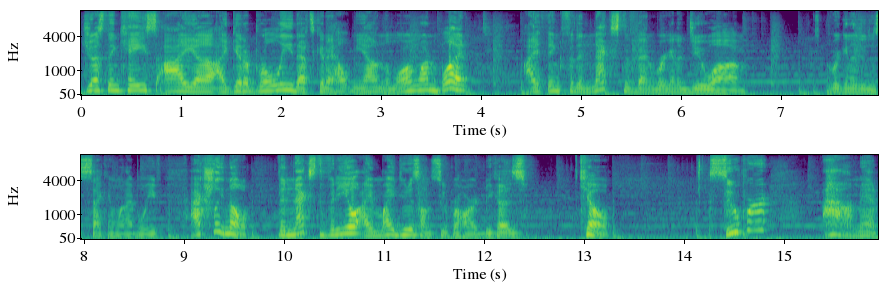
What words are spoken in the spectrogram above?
just in case I uh, I get a Broly, that's going to help me out in the long run. But I think for the next event, we're going to do... Um, we're gonna do the second one, I believe. Actually, no. The next video, I might do this on super hard because, yo, super? Ah, man.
